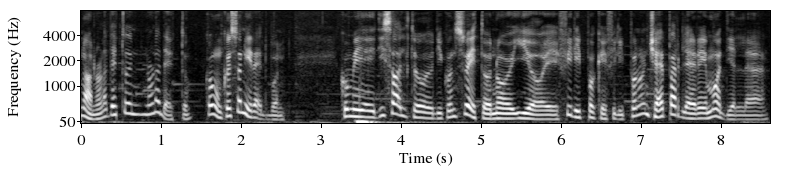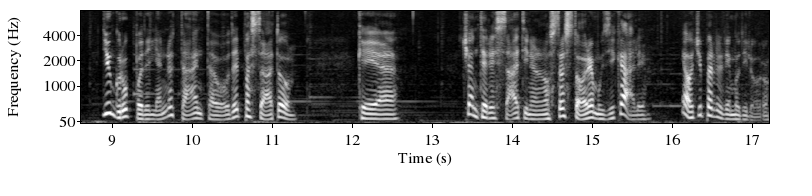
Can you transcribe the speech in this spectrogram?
No, non l'ha detto, non l'ha detto. Comunque sono i Redbone. Come di solito, di consueto, noi, io e Filippo, che Filippo non c'è, parleremo del- di un gruppo degli anni 80 o del passato che eh, ci ha interessati nella nostra storia musicale. E oggi parleremo di loro.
